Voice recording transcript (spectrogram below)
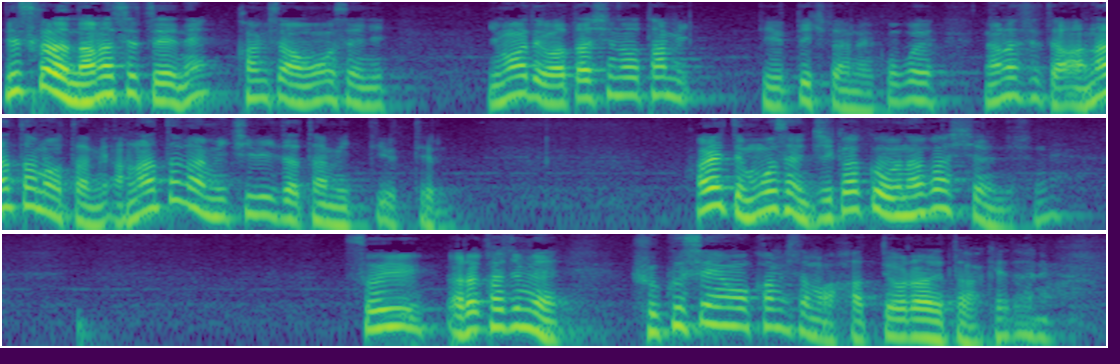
ですから7節でね、神様はモーセに、今まで私の民って言ってきたのに、ここで7節はあなたの民、あなたが導いた民って言ってる。あえてモーセに自覚を促してるんですね。そういうあらかじめ伏線を神様は張っておられたわけであります。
